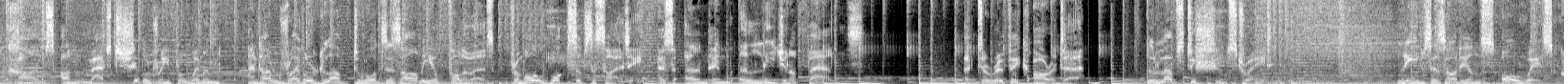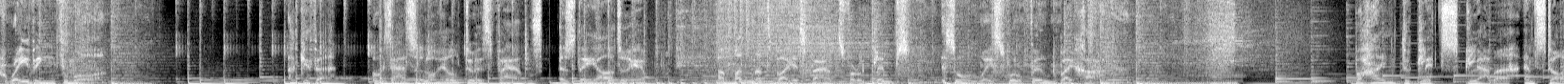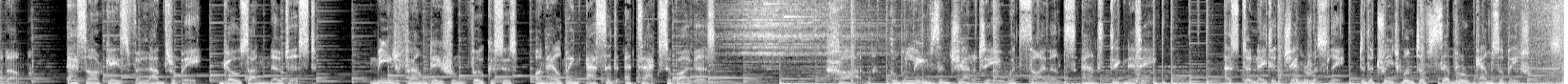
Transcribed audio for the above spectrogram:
Khan's unmatched chivalry for women and unrivaled love towards his army of followers from all walks of society has earned him a legion of fans. A terrific orator who loves to shoot straight leaves his audience always craving for more. A who is as loyal to his fans as they are to him. A mannat by his fans for a glimpse is always fulfilled by Khan. Behind the glitz, glamour, and stardom, SRK's philanthropy goes unnoticed. Meer Foundation focuses on helping acid attack survivors. Khan, who believes in charity with silence and dignity, has donated generously to the treatment of several cancer patients.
